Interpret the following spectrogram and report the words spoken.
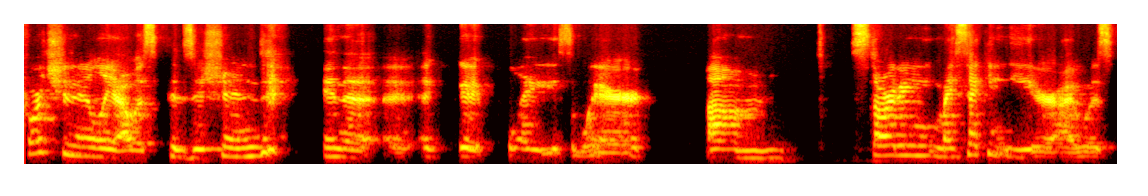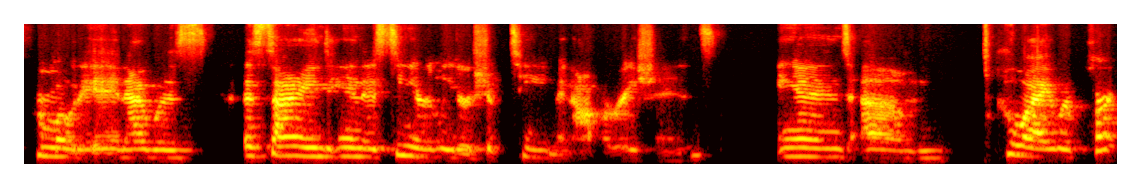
fortunately, I was positioned in a, a good place where um, starting my second year, I was promoted and I was assigned in a senior leadership team in operations. And um, who I report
